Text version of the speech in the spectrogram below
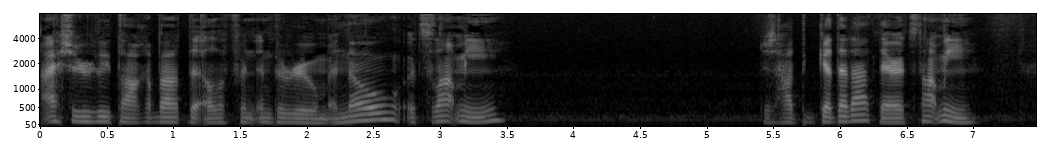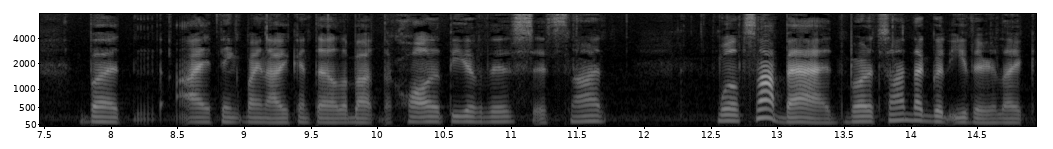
I should really talk about the elephant in the room. And no, it's not me. Just had to get that out there. It's not me. But I think by now you can tell about the quality of this. It's not, well, it's not bad, but it's not that good either. Like,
